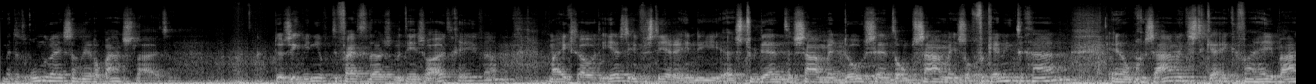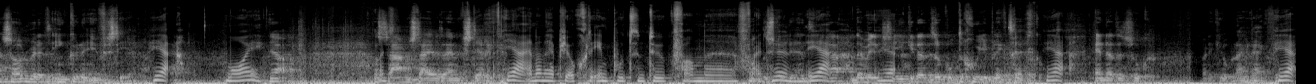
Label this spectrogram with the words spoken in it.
met het onderwijs dan weer op aansluiten? Dus ik weet niet of ik de 50.000 meteen zou uitgeven. Maar ik zou het eerst investeren in die eh, studenten samen met docenten. Om samen eens op verkenning te gaan. En om gezamenlijk eens te kijken van hé, hey, waar zouden we dat in kunnen investeren? Ja, mooi. Ja. Want samen sta je uiteindelijk sterker. Ja, en dan heb je ook de input natuurlijk van, eh, Van vanuit de hun. Ja. Ja. dan weet ik Ja. zeker dat het ook op de goede plek terechtkomt. Ja, En dat is ook wat ik heel belangrijk vind. ja.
